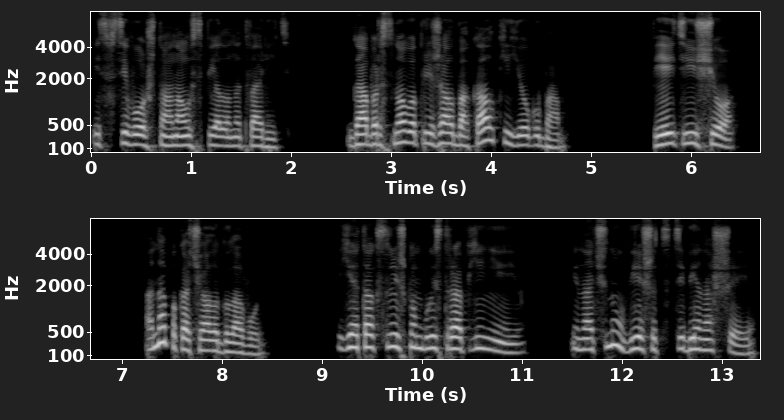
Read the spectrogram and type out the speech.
из всего, что она успела натворить. Габр снова прижал бокал к ее губам. «Пейте еще!» Она покачала головой. «Я так слишком быстро опьянею и начну вешаться тебе на шею».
